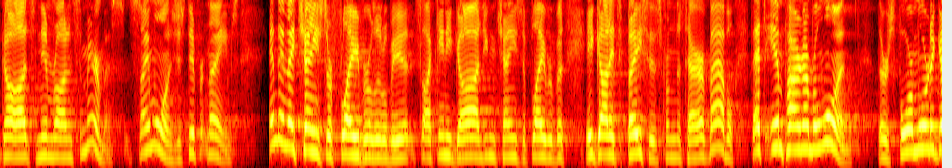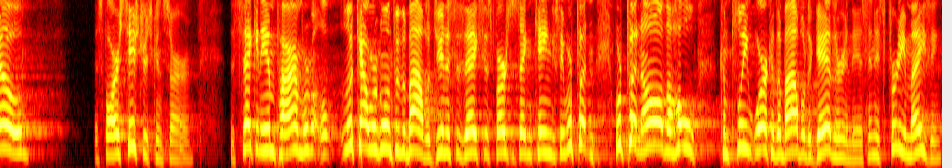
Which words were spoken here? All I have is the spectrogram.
gods Nimrod and Semiramis. Same ones, just different names. And then they changed their flavor a little bit. It's like any god, you can change the flavor, but it got its basis from the Tower of Babel. That's empire number one. There's four more to go as far as history is concerned. The second empire, and we're going, look how we're going through the Bible Genesis, Exodus, 1st and 2nd Kings. You see, we're putting, we're putting all the whole complete work of the Bible together in this, and it's pretty amazing.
